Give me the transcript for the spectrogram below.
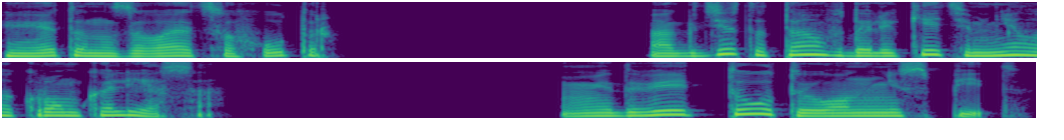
И это называется хутор. А где-то там вдалеке темнела кромка леса. «Медведь тут, и он не спит»,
